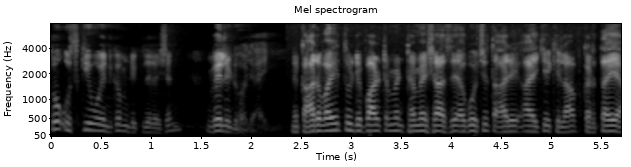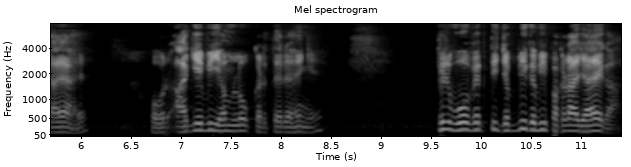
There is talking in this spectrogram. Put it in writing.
तो उसकी वो इनकम डिक्लेरेशन वैलिड हो जाएगी। कार्रवाई तो डिपार्टमेंट हमेशा से अघोषित आय आय के खिलाफ करता ही आया है और आगे भी हम लोग करते रहेंगे। फिर वो व्यक्ति जब भी कभी पकड़ा जाएगा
